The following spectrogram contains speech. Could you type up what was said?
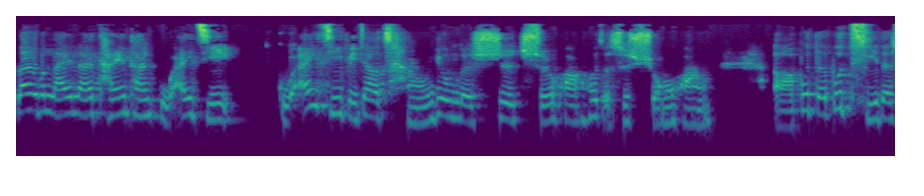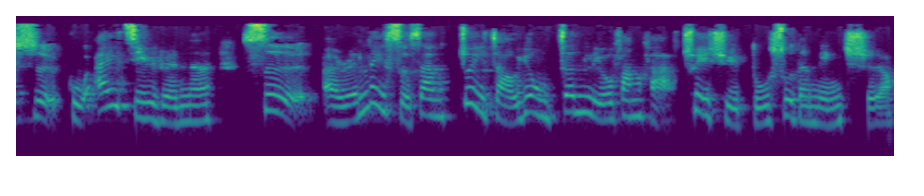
来，我们来来谈一谈古埃及。古埃及比较常用的是雌黄或者是雄黄。啊，不得不提的是，古埃及人呢是呃人类史上最早用蒸馏方法萃取毒素的名词哦，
